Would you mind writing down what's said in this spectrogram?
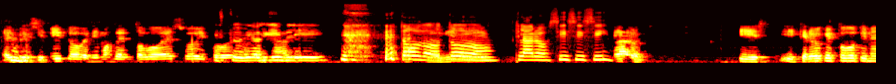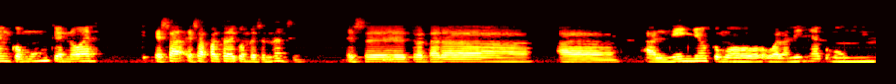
El Principito, venimos de todo eso y todo Estudio eso. Ghibli. Todo, Ghibli. todo. Claro, sí, sí, sí. Claro. Y, y creo que todo tiene en común que no es esa, esa falta de condescendencia. Ese tratar a, a- al niño como, o a la niña como, un,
